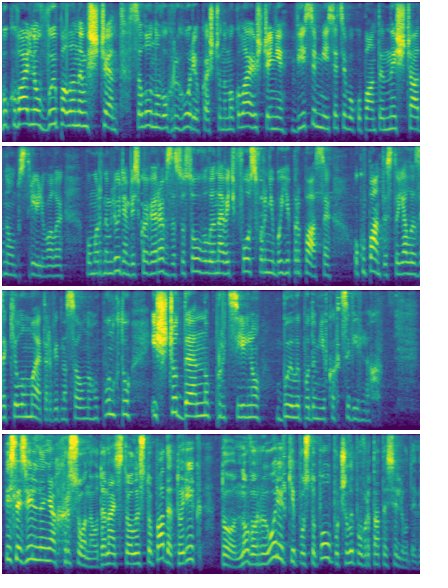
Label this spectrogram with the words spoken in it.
Буквально випаленим вщент село Новогригорівка, що на Миколаївщині, вісім місяців окупанти нещадно обстрілювали. По мирним людям військові РФ застосовували навіть фосфорні боєприпаси. Окупанти стояли за кілометр від населеного пункту і щоденно прицільно били по домівках цивільних. Після звільнення Херсона 11 листопада торік до Новогригорівки поступово почали повертатися люди.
